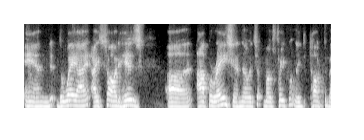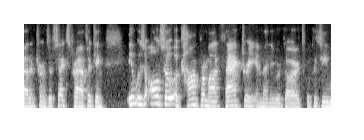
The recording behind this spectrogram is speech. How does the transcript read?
And the way I, I saw it, his uh, operation, though it's most frequently talked about in terms of sex trafficking, it was also a compromise factory in many regards because he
